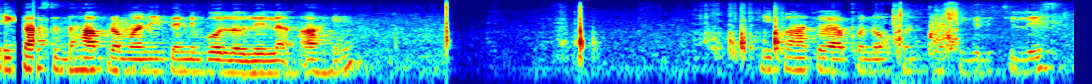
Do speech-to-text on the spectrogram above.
एकाच दहा प्रमाणे त्यांनी बोलवलेलं आहे. ही पाहतोय आपण ओपन कॅटेगरीची लिस्ट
